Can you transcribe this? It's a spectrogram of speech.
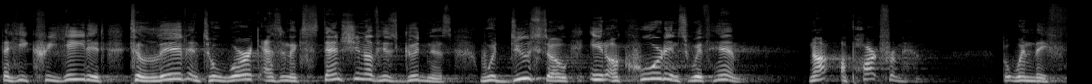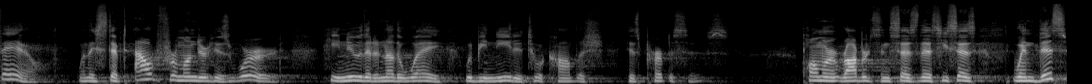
that He created to live and to work as an extension of His goodness would do so in accordance with Him, not apart from Him. But when they failed, when they stepped out from under His word, He knew that another way would be needed to accomplish His purposes. Palmer Robertson says this He says, When this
